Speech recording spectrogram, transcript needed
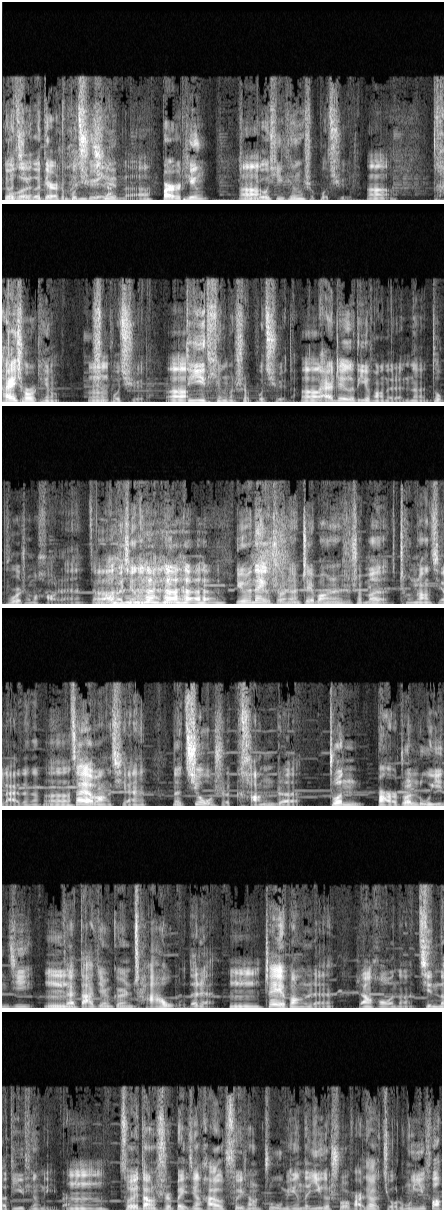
有几个地儿是不去的，倍儿厅就是啊。游戏厅是不去的，嗯台球厅是嗯不去的，嗯迪厅是不去的。嗯来这个地方的人呢，都不是什么好人，在老百姓的眼里。边，因为那个时候呢，这帮人是什么成长起来的呢？嗯。再往前，那就是扛着砖板砖录音机，嗯。在大街上跟人查舞的人，嗯。这帮人，然后呢进到迪厅里边。嗯。所以当时北京还有非常著名的一个说法叫“九龙一凤”，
